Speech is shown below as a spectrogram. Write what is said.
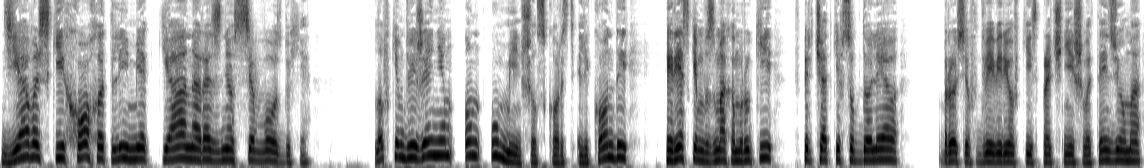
Дьявольский хохот Ли Меккиана разнесся в воздухе. Ловким движением он уменьшил скорость Эликонды и резким взмахом руки в перчатке в субдолео, бросив две веревки из прочнейшего тензиума,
